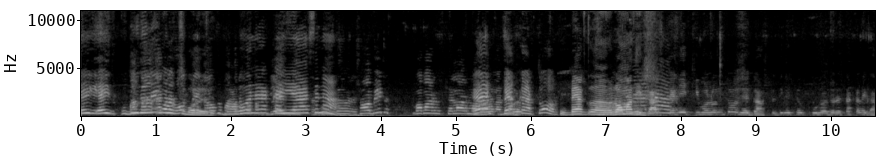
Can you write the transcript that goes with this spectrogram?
এই এই দুদিনই মনে হচ্ছে বড় ভগবানের একটা ইয়ে আছে না? সবই বাবার খেলার বেকার তো ব্যাগ রমাদি গাছটা নিয়ে কি বলুন তো যে গাছটার দিকে কেউ কু নজরে তাকালে গাছ-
